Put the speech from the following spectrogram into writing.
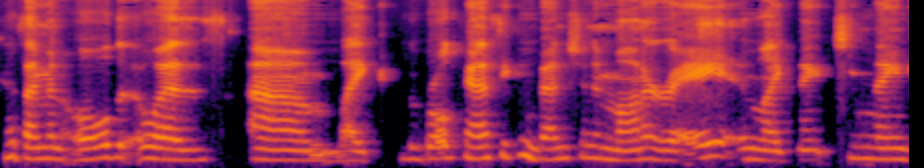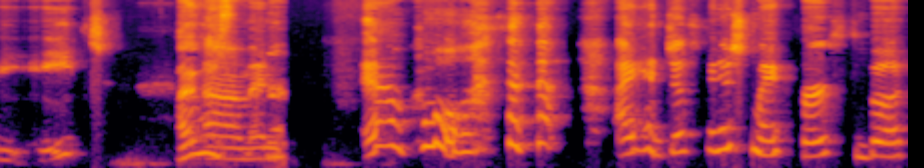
because I'm an old was um, like the World Fantasy Convention in Monterey in like 1998. I was um, and oh, cool. I had just finished my first book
